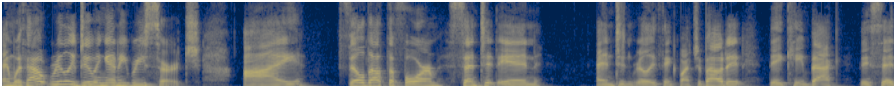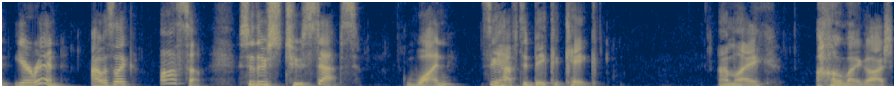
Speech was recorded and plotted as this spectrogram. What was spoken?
and without really doing any research, I filled out the form, sent it in, and didn't really think much about it. They came back, they said, You're in. I was like, Awesome. So, there's two steps. One is you have to bake a cake. I'm like, Oh my gosh.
